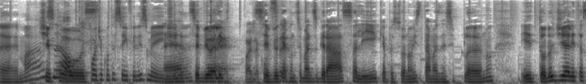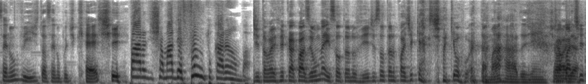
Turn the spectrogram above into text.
É, mas Tipo, é algo que pode acontecer, infelizmente, É, né? você viu ali, É, pode você viu que acontecer. aconteceu uma desgraça ali, que a pessoa não está mais nesse plano. E todo dia ali tá saindo um vídeo, tá saindo um podcast. Para de chamar defunto, caramba! Então vai ficar quase um mês soltando vídeo e soltando podcast. que horror. Tá amarrado, gente. Já Olha, bati,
